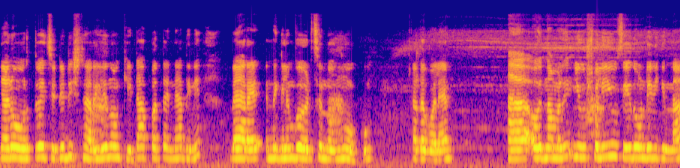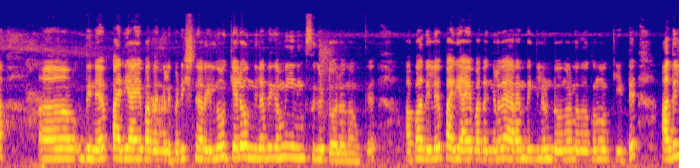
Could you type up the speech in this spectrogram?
ഞാൻ ഓർത്ത് വെച്ചിട്ട് ഡിക്ഷണറിയിൽ നോക്കിയിട്ട് അപ്പം തന്നെ അതിന് വേറെ എന്തെങ്കിലും വേർഡ്സ് ഉണ്ടോ എന്ന് നോക്കും. അതേപോലെ നമ്മൾ യൂഷ്വലി യൂസ് ചെയ്തുകൊണ്ടിരിക്കുന്ന ഇതിന് പര്യായ പദങ്ങൾ. ഇപ്പൊ ഡിക്ഷണറിയിൽ നോക്കിയാലോ ഒന്നിലധികം മീനിങ്സ് കിട്ടുമല്ലോ നമുക്ക്. അപ്പൊ അതിൽ പര്യായ പദങ്ങൾ വേറെ എന്തെങ്കിലും ഉണ്ടോ എന്നുള്ളതൊക്കെ നോക്കിയിട്ട് അതിൽ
